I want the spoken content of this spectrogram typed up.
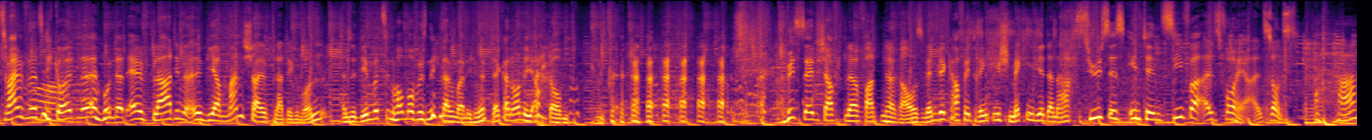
42 goldene, 111 Platin und eine Diamantschallplatte gewonnen. Also dem wird's im Homeoffice nicht langweilig, ne? Der kann ordentlich abstauben. Wissenschaftler fanden heraus, wenn wir Kaffee trinken, schmecken wir danach Süßes intensiver als vorher, als sonst. Aha.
